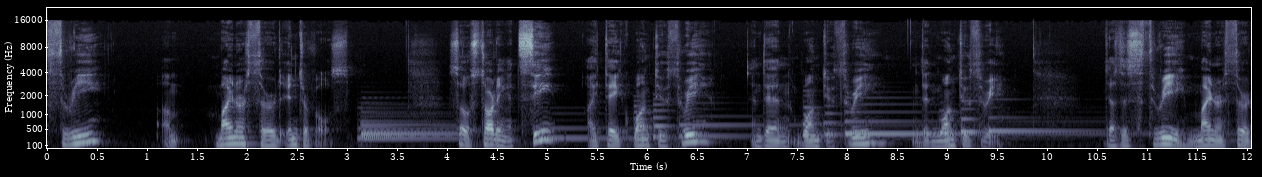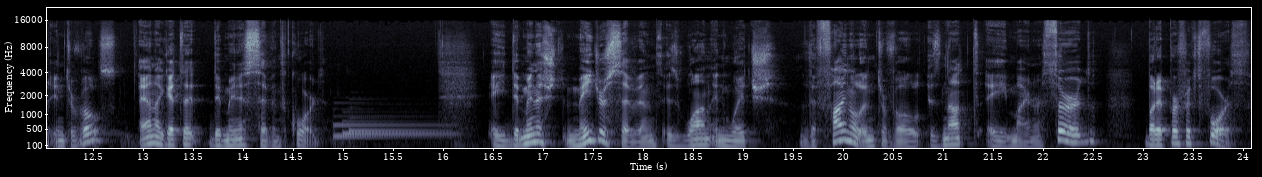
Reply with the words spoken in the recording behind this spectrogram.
three um, minor third intervals. So starting at C, I take 1, 2, 3, and then 1, 2, 3, and then 1, 2, 3. That is three minor third intervals, and I get a diminished seventh chord. A diminished major seventh is one in which the final interval is not a minor third, but a perfect fourth,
